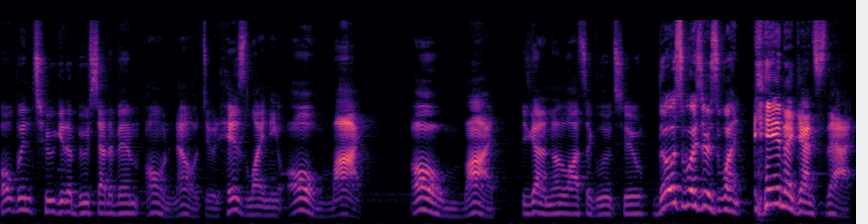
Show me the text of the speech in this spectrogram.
Hoping to get a boost out of him. Oh, no, dude. His lightning. Oh, my. Oh, my. He's got another lots of glue, too. Those wizards went in against that.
